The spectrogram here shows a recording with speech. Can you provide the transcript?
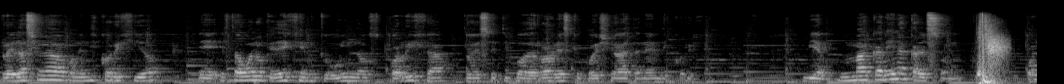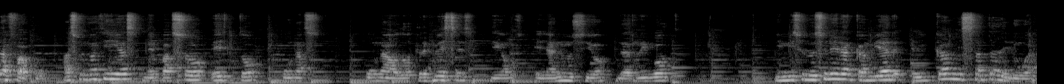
relacionada con el disco rígido, eh, está bueno que dejen que Windows corrija todo ese tipo de errores que puede llegar a tener el disco rígido. Bien, Macarena Calzón. Hola Facu, hace unos días me pasó esto, unas una o dos, tres meses, digamos, el anuncio de Reboot y mi solución era cambiar el cable SATA de lugar.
